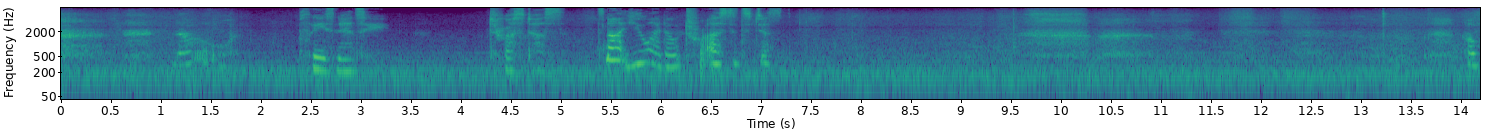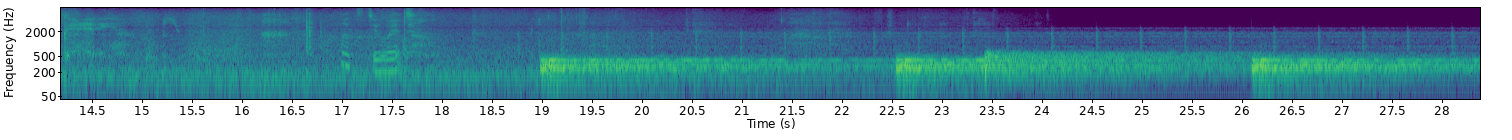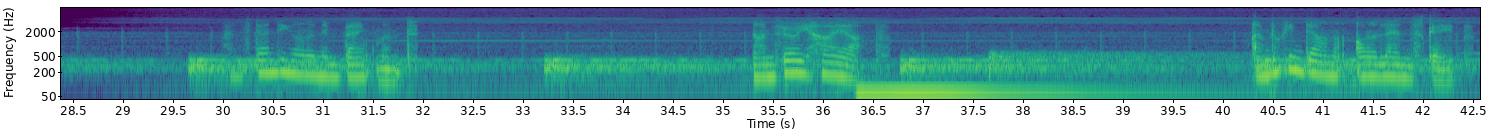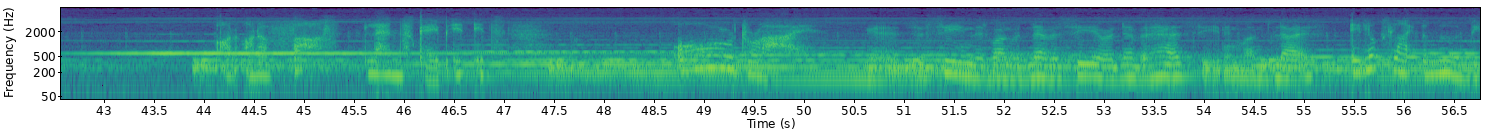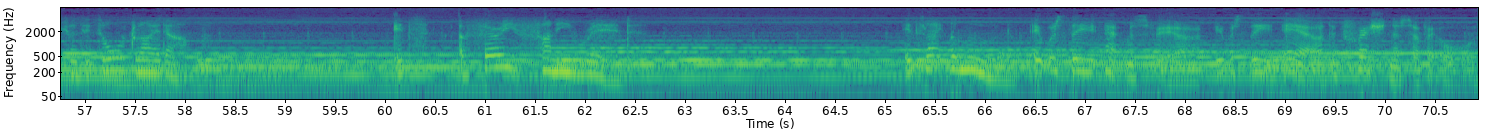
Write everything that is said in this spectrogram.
No. Please, Nancy. Trust us. It's not you I don't trust. It's just. Okay. Let's do it. I'm standing on an embankment. I'm very high up. I'm looking down on a landscape, on, on a vast landscape. It, it's all dry. It's a scene that one would never see or never has seen in one's life. It looks like the moon because it's all dried up. It's a very funny red. It's like the moon. It was the atmosphere, it was the air, the freshness of it all.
